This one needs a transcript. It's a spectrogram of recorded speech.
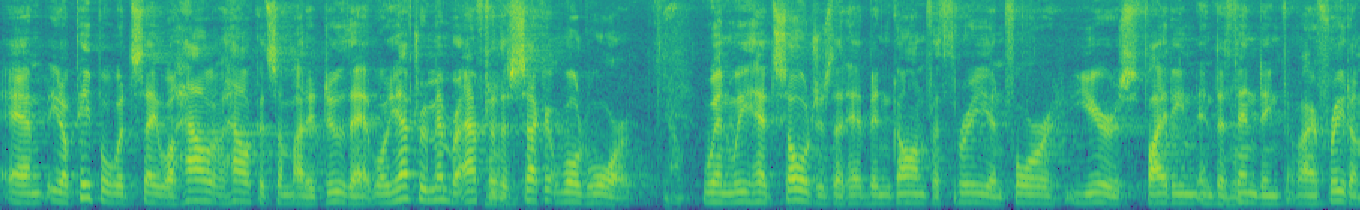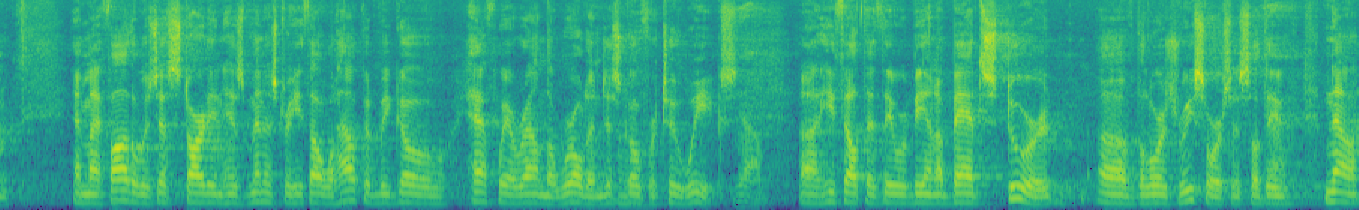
And you know, people would say, "Well, how how could somebody do that?" Well, you have to remember after the Second World War, when we had soldiers that had been gone for three and four years fighting and defending our freedom, and my father was just starting his ministry. He thought, "Well, how could we go halfway around the world and just go for two weeks?" Yeah. Uh, he felt that they were being a bad steward of the Lord's resources. So they now,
